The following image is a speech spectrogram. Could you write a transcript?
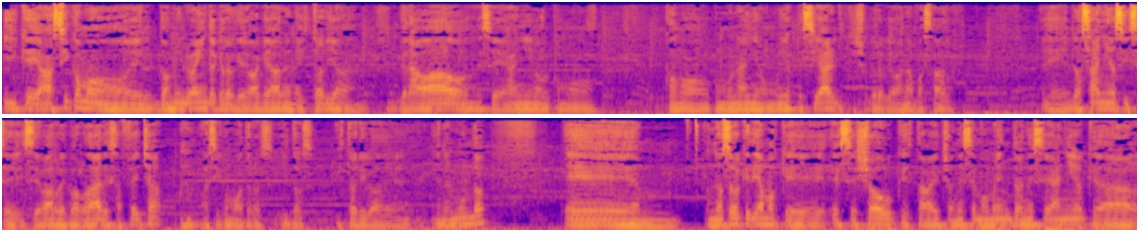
y que así como el 2020 creo que va a quedar en la historia grabado ese año como como, como un año muy especial, yo creo que van a pasar eh, los años y se, se va a recordar esa fecha, así como otros hitos históricos de- en el mundo. Eh, nosotros queríamos que ese show que estaba hecho en ese momento, en ese año, quedara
